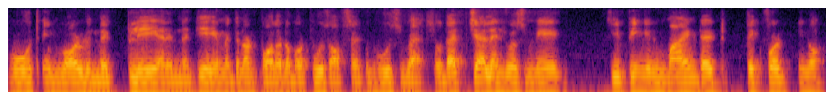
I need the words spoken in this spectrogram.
both involved in the play and in the game, and they're not bothered about who's offside and who's where. So that challenge was made keeping in mind that Pickford, you know,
